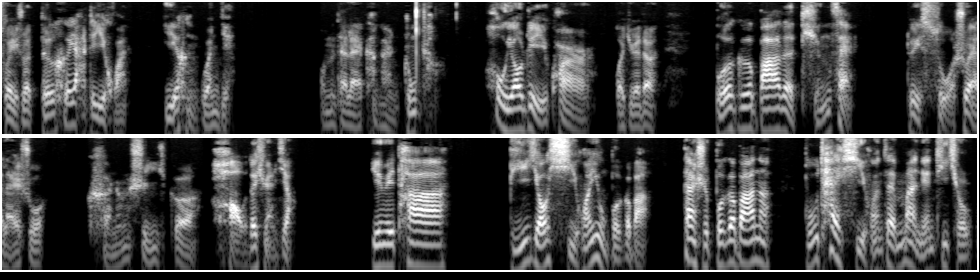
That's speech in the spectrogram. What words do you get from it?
所以说德赫亚这一环也很关键。我们再来看看中场后腰这一块儿我觉得博格巴的停赛对索帅来说可能是一个好的选项，因为他比较喜欢用博格巴，但是博格巴呢？不太喜欢在曼联踢球，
